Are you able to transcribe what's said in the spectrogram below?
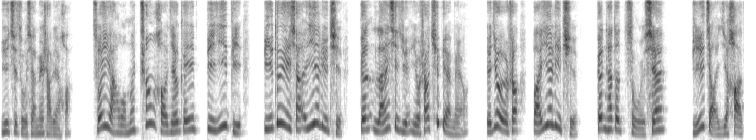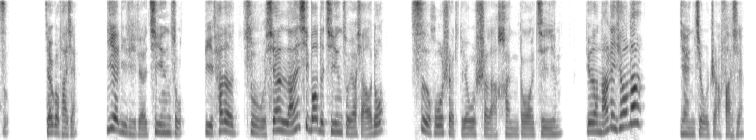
与其祖先没啥变化。所以啊，我们正好就可以比一比，比对一下叶绿体跟蓝细菌有啥区别没有？也就是说，把叶绿体跟它的祖先比较一下子，结果发现叶绿体的基因组比它的祖先蓝细胞的基因组要小得多，似乎是丢失了很多基因，丢到哪里去了呢？研究者发现，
